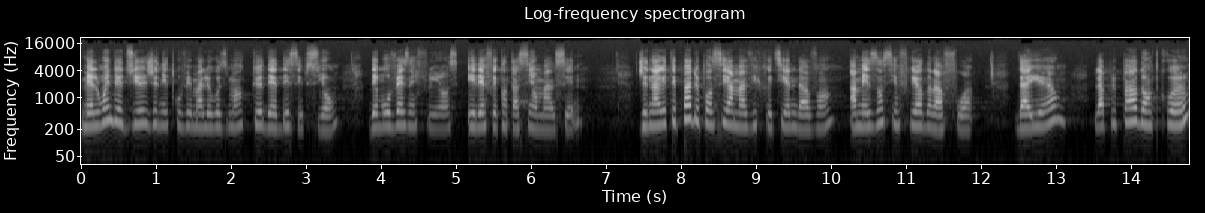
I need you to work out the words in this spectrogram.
Mais loin de Dieu, je n'ai trouvé malheureusement que des déceptions, des mauvaises influences et des fréquentations malsaines. Je n'arrêtais pas de penser à ma vie chrétienne d'avant, à mes anciens frères dans la foi. D'ailleurs, la plupart d'entre eux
